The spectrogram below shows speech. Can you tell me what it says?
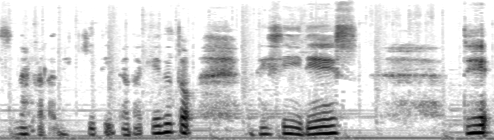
しながらね、聞いていただけると嬉しいです。で、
